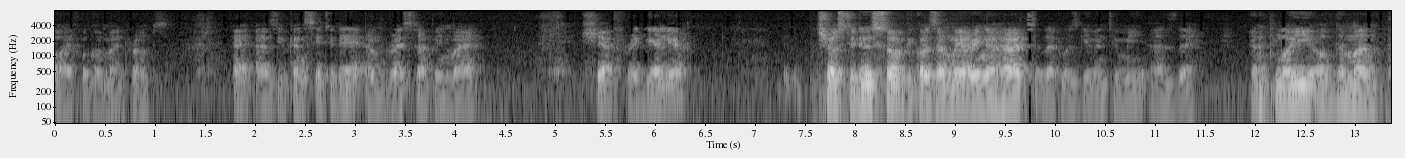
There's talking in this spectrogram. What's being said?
oh I forgot my drums. Uh, as you can see today I'm dressed up in my chef regalia. Chose to do so because I'm wearing a hat that was given to me as the employee of the month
